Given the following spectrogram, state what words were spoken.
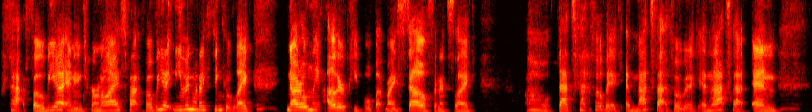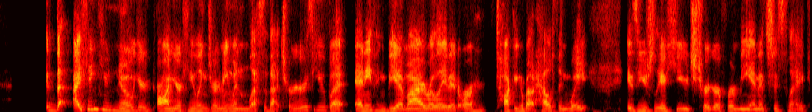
fat phobia and internalized fat phobia. Even when I think of like not only other people but myself, and it's like, oh, that's fat phobic, and that's fat phobic, and that's fat, and the, I think you know you're on your healing journey when less of that triggers you, but anything BMI related or talking about health and weight is usually a huge trigger for me. And it's just like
